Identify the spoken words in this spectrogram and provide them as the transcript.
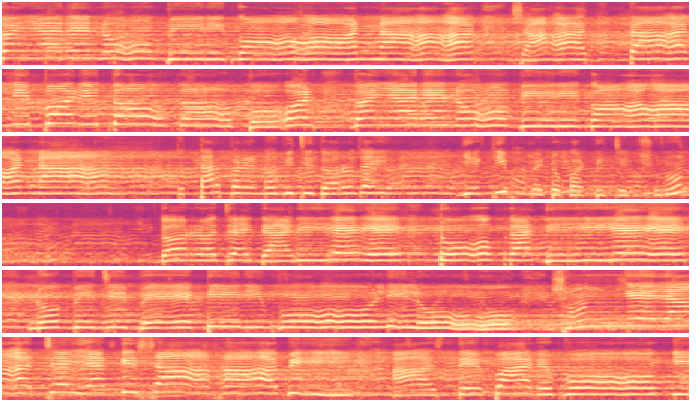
দয়ার নবীর গনা সাত তালি পরিত কাপড় দয়ার নবীর তারপরে নবীজি দরজায় গিয়ে কীভাবে টোকা দিচ্ছেন শুনুন। দরজায় দাঁড়িয়ে, টোকা দিয়ে নবীজি বেটির বলিল, সঙ্গে আছে এক সাহাবি আসতে পারব কি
